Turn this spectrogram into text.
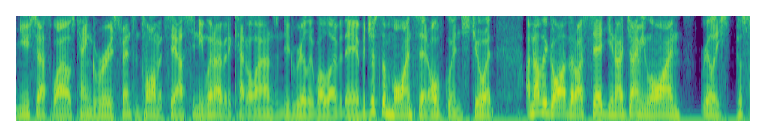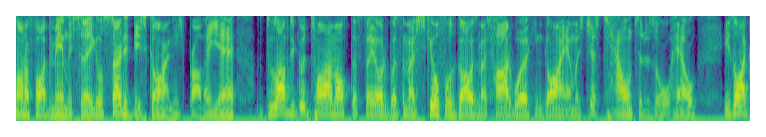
New South Wales, Kangaroos, spent some time at South Sydney, went over to Catalans and did really well over there. But just the mindset of Glenn Stewart. Another guy that I said, you know, Jamie Lyon really personified the Manly Sea Eagles. So did this guy and his brother, yeah. Loved a good time off the field, was the most skillful guy, was the most hardworking guy, and was just talented as all hell. He's like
